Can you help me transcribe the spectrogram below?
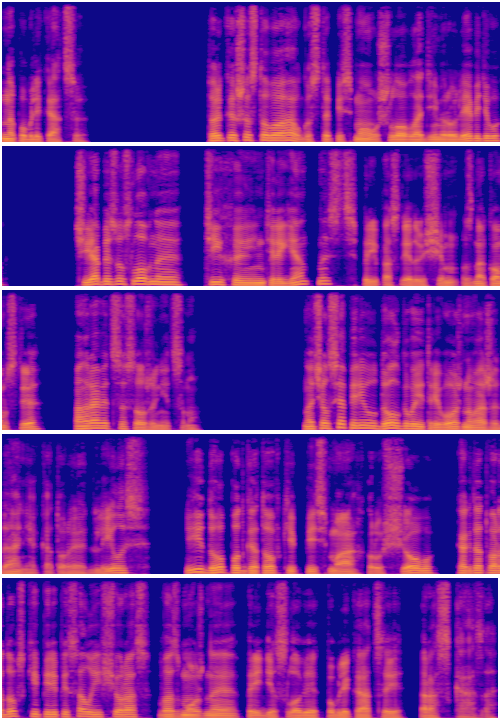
на публикацию. Только 6 августа письмо ушло Владимиру Лебедеву, чья безусловная тихая интеллигентность при последующем знакомстве понравится Солженицыну. Начался период долгого и тревожного ожидания, которое длилось и до подготовки письма Хрущеву, когда Твардовский переписал еще раз возможное предисловие к публикации рассказа,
